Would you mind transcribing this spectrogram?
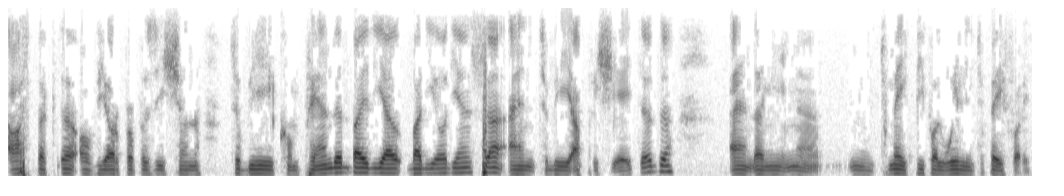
aspect of your proposition to be comprehended by the by the audience and to be appreciated, and I mean to make people willing to pay for it.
